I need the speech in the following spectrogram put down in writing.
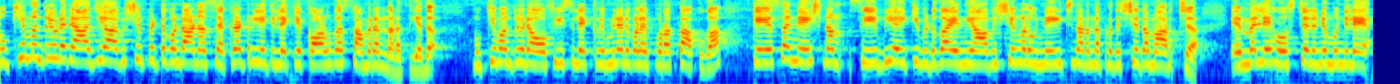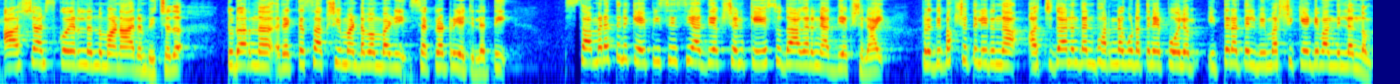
മുഖ്യമന്ത്രിയുടെ രാജി ആവശ്യപ്പെട്ടുകൊണ്ടാണ് സെക്രട്ടേറിയറ്റിലേക്ക് കോൺഗ്രസ് സമരം നടത്തിയത്. മുഖ്യമന്ത്രിയുടെ ഓഫീസിലെ ക്രിമിനലുകളെ പുറത്താക്കുക കേസന്വേഷണം സി ബി ഐക്ക് വിടുക എന്നീ ആവശ്യങ്ങൾ ഉന്നയിച്ച് നടന്ന പ്രതിഷേധ മാർച്ച് എം എൽ എ ഹോസ്റ്റലിന് മുന്നിലെ ആശാൻ സ്ക്വയറിൽ നിന്നുമാണ് ആരംഭിച്ചത്. തുടർന്ന് രക്തസാക്ഷി മണ്ഡപം വഴി സെക്രട്ടേറിയറ്റിലെത്തി. സമരത്തിന് കെ പി സി സി അധ്യക്ഷൻ കെ സുധാകരൻ അധ്യക്ഷനായി. പ്രതിപക്ഷത്തിലിരുന്ന അച്യുതാനന്ദൻ ഭരണകൂടത്തിനെ പോലും ഇത്തരത്തിൽ വിമർശിക്കേണ്ടി വന്നില്ലെന്നും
